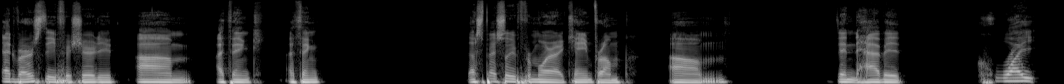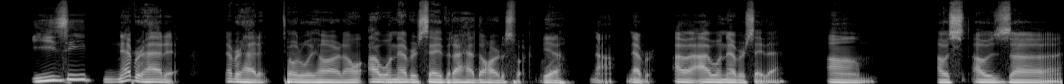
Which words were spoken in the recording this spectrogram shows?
adversity for sure, dude. Um, I think I think, especially from where I came from, um, didn't have it quite easy. Never had it. Never had it totally hard. I'll, I will never say that I had the hardest fucking. life. Yeah, No, never. I I will never say that. Um, I was I was uh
